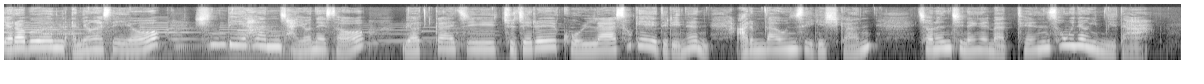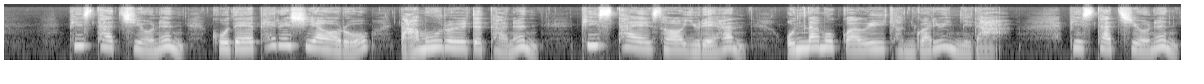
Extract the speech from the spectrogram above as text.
여러분 안녕하세요. 신비한 자연에서 몇 가지 주제를 골라 소개해드리는 아름다운 세계 시간. 저는 진행을 맡은 송은영입니다. 피스타치오는 고대 페르시아어로 나무를 뜻하는 피스타에서 유래한 온나무과의 견과류입니다. 피스타치오는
